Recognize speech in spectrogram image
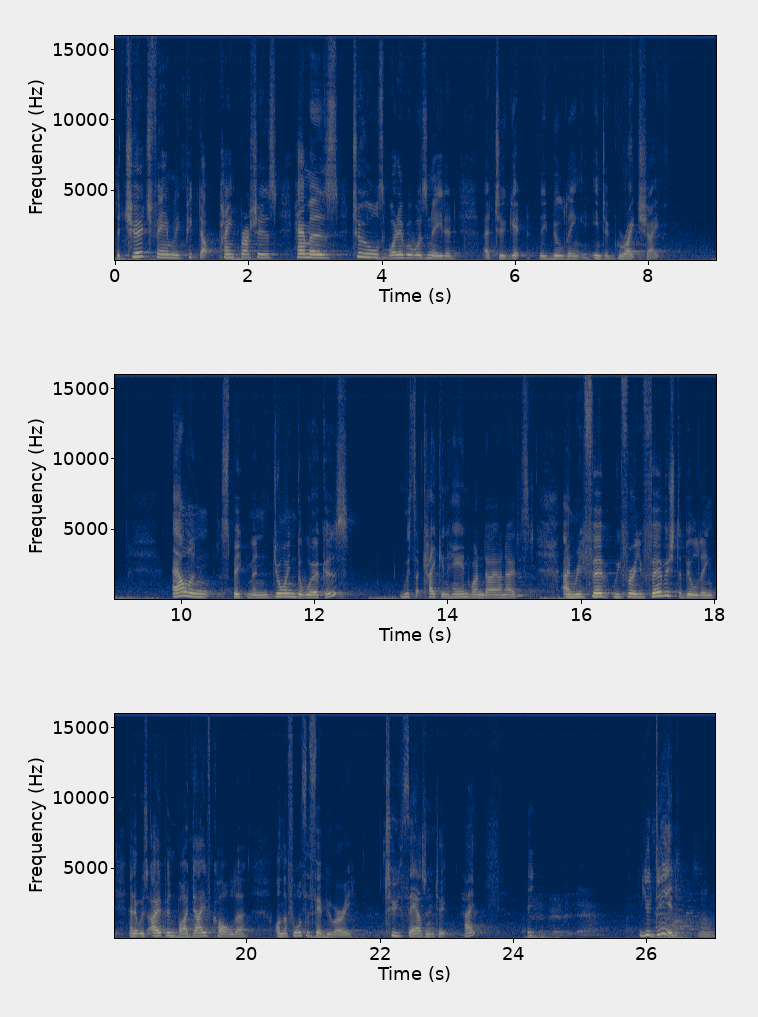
The church family picked up paintbrushes, hammers, tools, whatever was needed uh, to get the building into great shape. Alan Speakman joined the workers with a cake in hand one day, I noticed, and refurb- we refurbished the building, and it was opened by Dave Calder on the 4th of February 2002. Hey? You did? Oh.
